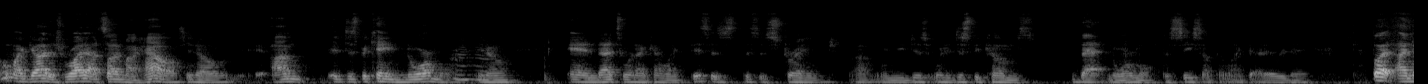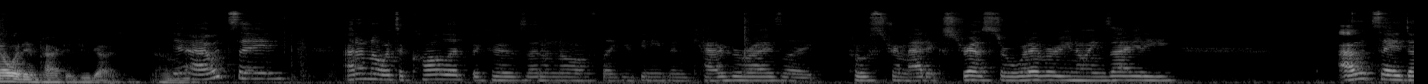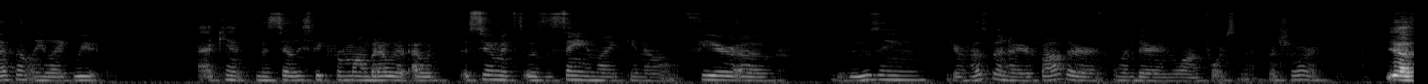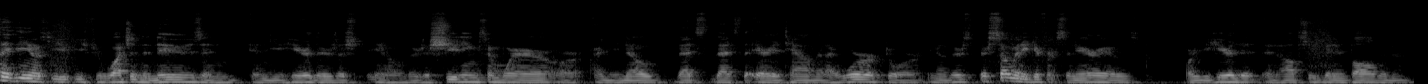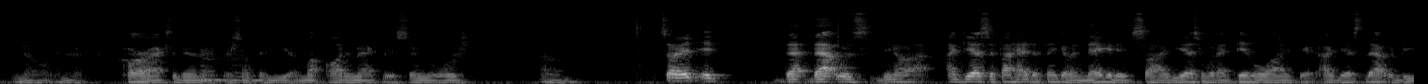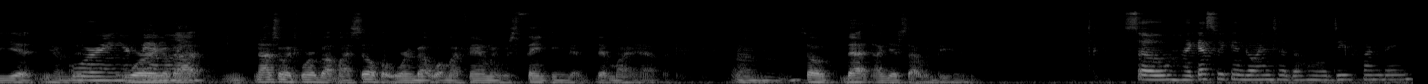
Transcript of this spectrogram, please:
Oh my God! It's right outside my house. You know, I'm. It just became normal. You Mhm. know, and that's when I kind of like this is this is strange uh, when you just when it just becomes that normal to see something like that every day. But I know it impacted you guys. Um, Yeah, I would say I don't know what to call it because I don't know if like you can even categorize like post traumatic stress or whatever, you know, anxiety. I would say definitely like we I can't necessarily speak for mom, but I would I would assume it was the same like, you know, fear of losing your husband or your father when they're in law enforcement for sure. Yeah, I think you know if you if you're watching the news and and you hear there's a you know there's a shooting somewhere or and you know that's that's the area town that I worked or you know there's there's so many different scenarios or you hear that an officer's been involved in a you know car accident or, or Mhm. something you automatically assume the worst. Um, so it it that that was you know I, I guess if I had to think of a negative side, you asked me what I didn't like. I guess that would be it. You know, Worrying worrying about not so much worrying about myself, but worrying about what my family was thinking that that might happen. Um, Mhm. So that I guess that would be it. So I guess we can go into the whole defunding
